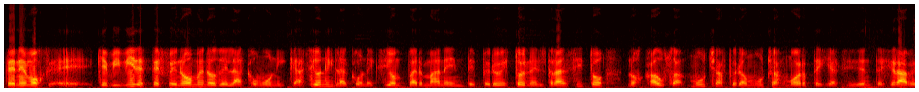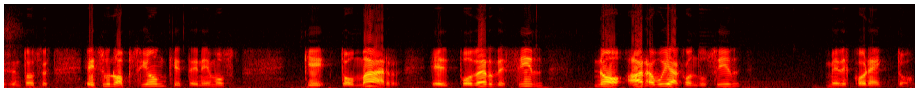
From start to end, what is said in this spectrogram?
Tenemos eh, que vivir este fenómeno de la comunicación y la conexión permanente, pero esto en el tránsito nos causa muchas, pero muchas muertes y accidentes graves. Entonces, es una opción que tenemos que tomar, el poder decir, no, ahora voy a conducir, me desconecto.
